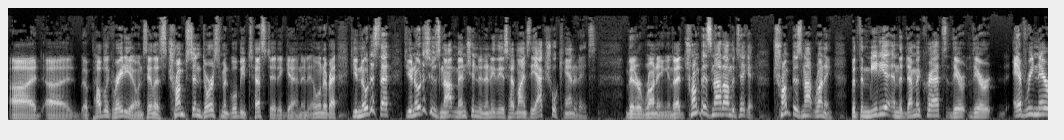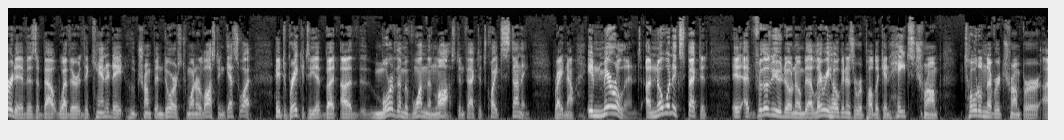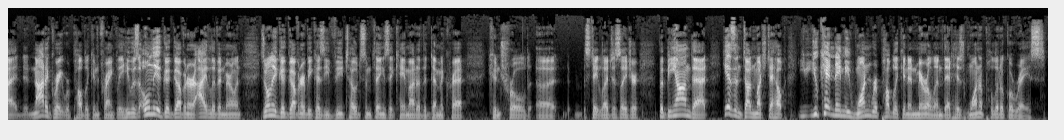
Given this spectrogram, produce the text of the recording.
Uh, uh, public radio in St. Louis Trump's endorsement will be tested again in Illinois. Do you notice that? Do you notice who's not mentioned in any of these headlines? The actual candidates that are running, and that Trump is not on the ticket. Trump is not running, but the media and the Democrats, they're they're every narrative is about whether the candidate who Trump endorsed won or lost. And guess what? I hate to break it to you, but uh, more of them have won than lost. In fact, it's quite stunning right now in Maryland. Uh, no one expected. It, uh, for those of you who don't know, Larry Hogan is a Republican, hates Trump total never Trumper, uh, not a great Republican, frankly. He was only a good governor. I live in Maryland. He's only a good governor because he vetoed some things that came out of the Democrat controlled uh, state legislature. But beyond that, he hasn't done much to help. You, you can't name me one Republican in Maryland that has won a political race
